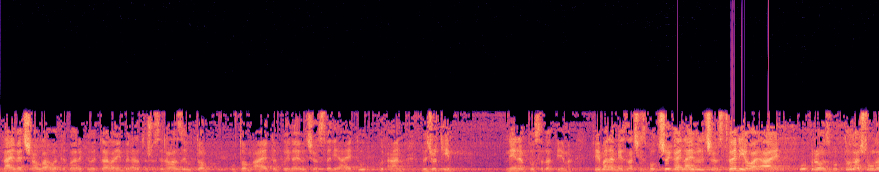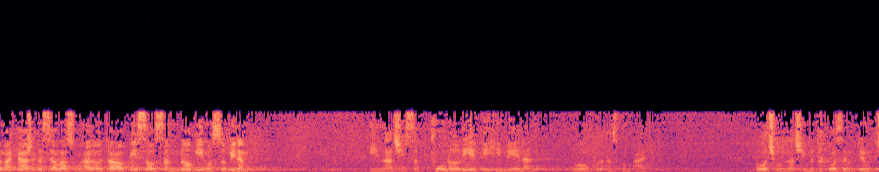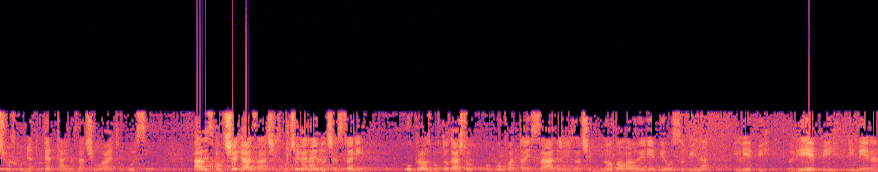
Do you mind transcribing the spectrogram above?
najveća Allahova te bareke ve taala imena zato što se nalaze u tom u tom ajetu koji je najveličanstveniji ajet u Kur'anu. Međutim, nije nam to sada tema. Tema nam je znači zbog čega je najveličanstveniji ovaj ajet. Upravo zbog toga što ulema kaže da se Allah subhanahu wa ta'ala opisao sa mnogim osobinama. I znači sa puno lijepih imena u ovom kuranskom ajetu. Ovo ćemo znači imati posebnu temu gdje ćemo spominjati detaljno znači u ajetu kursi. Ali zbog čega znači? Zbog čega je najveličanstveniji? Upravo zbog toga što obuhvata i sadrži znači mnogo Allahovi lijepih osobina i lijepih, lijepih imena.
